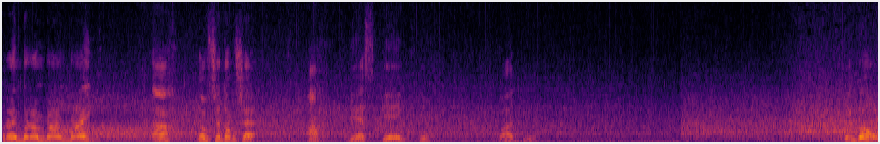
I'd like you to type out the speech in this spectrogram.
Broń, broń, broń, broń! Ach, dobrze, dobrze! Ach, jest pięknie. Ładnie. I gol.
